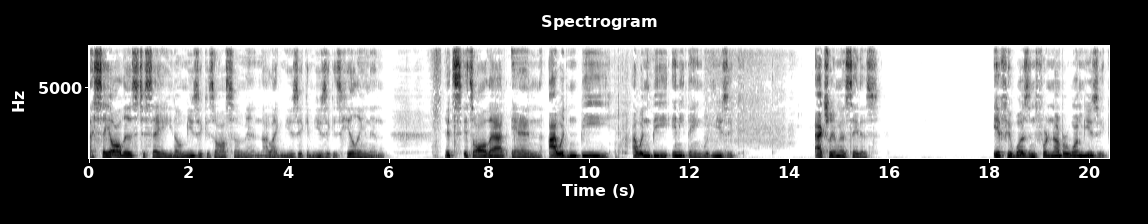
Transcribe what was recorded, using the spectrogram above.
I say all this to say, you know, music is awesome and I like music and music is healing and it's it's all that and I wouldn't be I wouldn't be anything with music. Actually, I'm going to say this. If it wasn't for number 1 music,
